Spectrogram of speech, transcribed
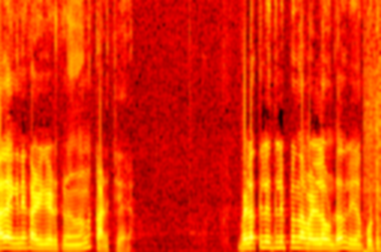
അതെങ്ങനെയാണ് കഴുകിയെടുക്കണമെന്ന് കാണിച്ചു തരാം. വെള്ളത്തിൽ ഇതിലിപ്പോൾ വെള്ളമുണ്ട് അതിൽ ഞാൻ കൊട്ടി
